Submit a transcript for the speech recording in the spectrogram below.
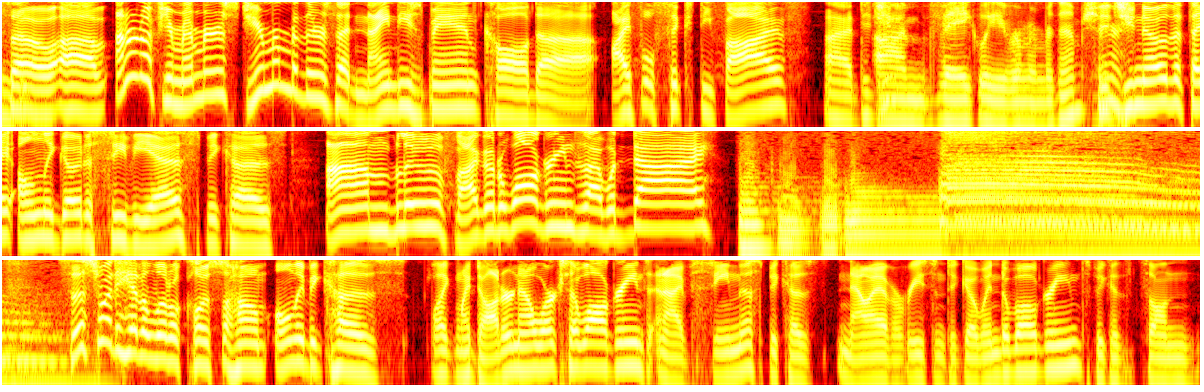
So, uh, I don't know if you remember. Do you remember there's that 90s band called uh, Eiffel 65? Uh, did you I'm vaguely remember them. Sure. Did you know that they only go to CVS because I'm blue. If I go to Walgreens, I would die. So this would hit a little close to home only because like my daughter now works at Walgreens and I've seen this because now I have a reason to go into Walgreens because it's on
